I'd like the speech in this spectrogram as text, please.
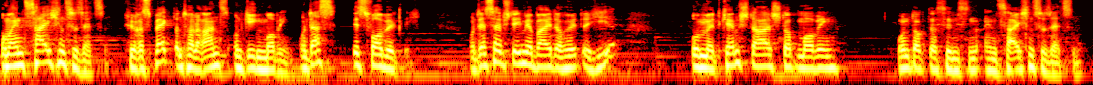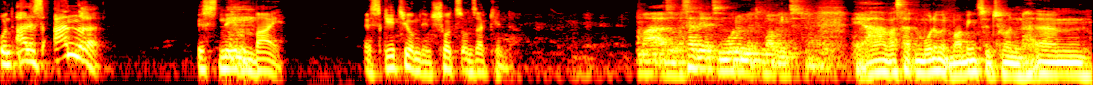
um ein Zeichen zu setzen für Respekt und Toleranz und gegen Mobbing. Und das ist vorbildlich. Und deshalb stehen wir beide heute hier, um mit Chemstahl, Stop Mobbing und Dr. Zinsen ein Zeichen zu setzen. Und alles andere ist nebenbei. Es geht hier um den Schutz unserer Kinder. Also, was hat jetzt Mode mit Mobbing zu tun? Ja, was hat Mode mit Mobbing zu tun? Ähm,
